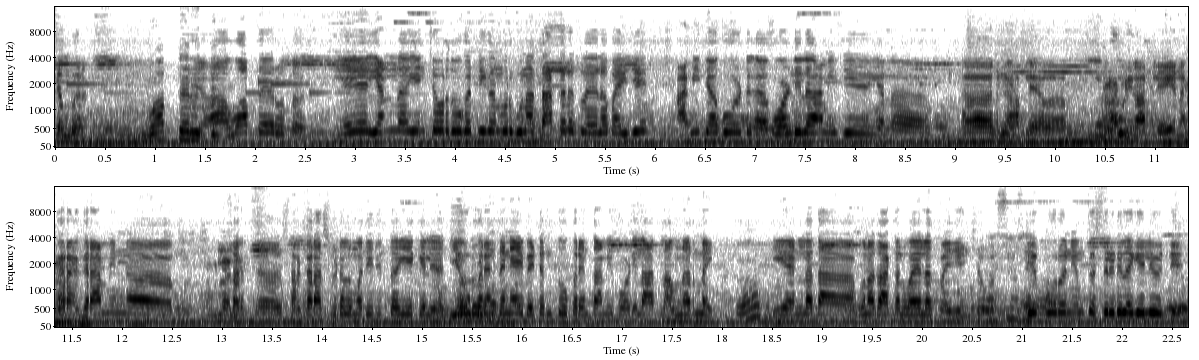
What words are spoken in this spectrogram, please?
शंभर. वाप तर हा वाप तयार होतं. हे यांना यांच्यावर दोघं तिघांवर गुन्हा दाखलच व्हायला पाहिजे. आम्ही त्या बोर्ड बॉडीला आम्ही जे याला अं, आपल्या आपल्या ग्रा- ग्रामीण सर- अं, सरकार हॉस्पिटलमध्ये तिथं हे केलं. जेवपर्यंत न्याय भेटेल तोपर्यंत आम्ही बॉडीला हात लावणार नाही. हे? यांना दा गुन्हा दाखल व्हायलाच पाहिजे यांच्यावर. ते पोरं नेमकं शिर्डीला गेले होते.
